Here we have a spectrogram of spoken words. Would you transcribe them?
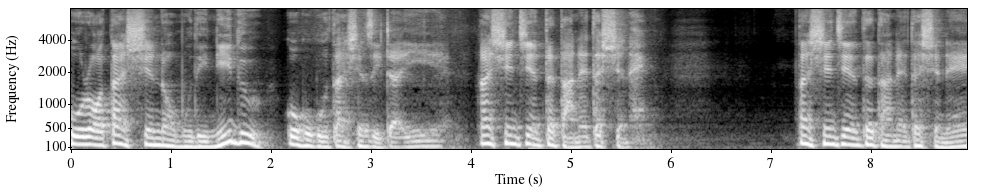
ကိုရောတန့်ရှင်းတော်မူသည်ဤသူကိုကိုကိုတန့်ရှင်းစေတတ်၏တန့်ရှင်းခြင်းအသက်တာနဲ့အသက်ရှင်တယ်တန့်ရှင်းခြင်းအသက်တာနဲ့အသက်ရှင်တယ်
